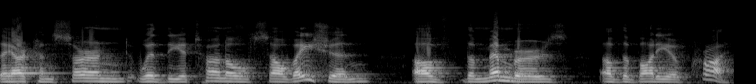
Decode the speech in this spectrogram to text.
They are concerned with the eternal salvation of the members of the body of Christ,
